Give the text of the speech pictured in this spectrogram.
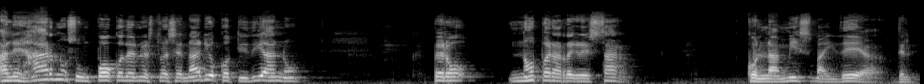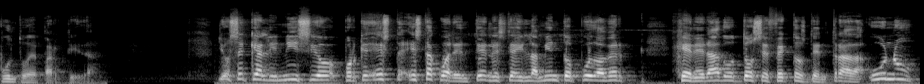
alejarnos un poco de nuestro escenario cotidiano, pero no para regresar con la misma idea del punto de partida. Yo sé que al inicio, porque esta, cuarentena, este aislamiento pudo haber generado dos efectos de entrada. Uno,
